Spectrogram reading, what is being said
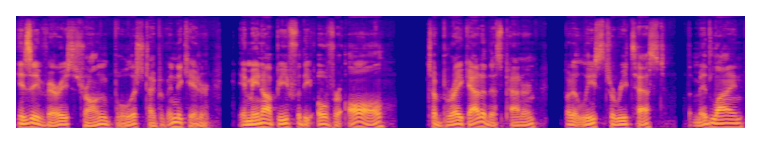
is a very strong bullish type of indicator. It may not be for the overall to break out of this pattern, but at least to retest the midline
